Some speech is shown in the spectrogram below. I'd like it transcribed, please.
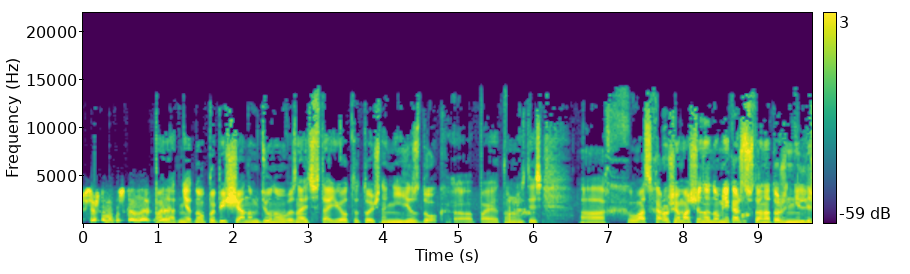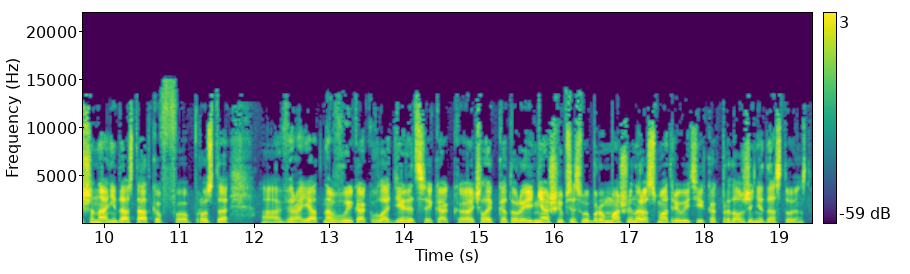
все, что могу сказать. Понятно. Да. Нет, но по песчаным дюнам, вы знаете, Toyota точно не ездок, а, поэтому здесь... А, у вас хорошая машина, но мне кажется, что она тоже не лишена недостатков. А, просто, вероятно, вы, как владелец и как человек, который не ошибся с выбором машины, рассматриваете их как продолжение достоинств.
